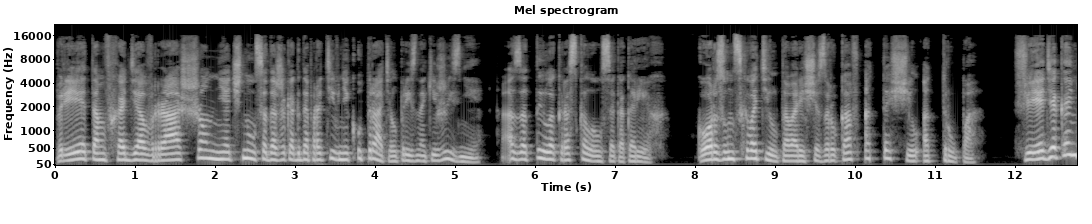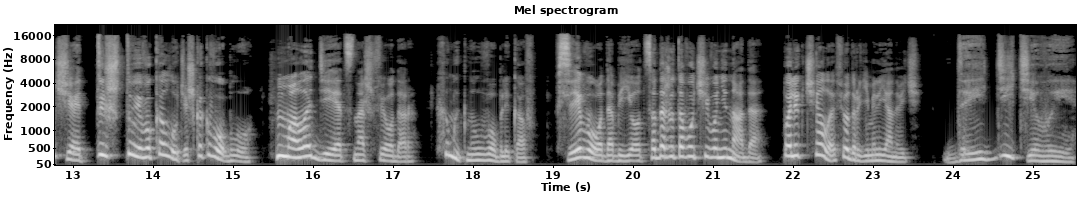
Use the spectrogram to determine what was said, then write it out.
При этом, входя в раш, он не очнулся даже когда противник утратил признаки жизни, а затылок раскололся как орех. Корзун схватил товарища за рукав, оттащил от трупа. «Федя кончает! Ты что его колотишь, как воблу?» «Молодец наш Федор!» — хмыкнул Вобликов. «Всего добьется, даже того, чего не надо. Полегчало, Федор Емельянович». «Да идите вы!»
